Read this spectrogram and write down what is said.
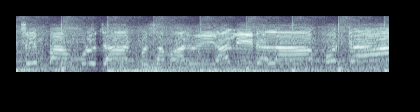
Sembang Mulut Jahat bersama Alwi Ali dalam podcast.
